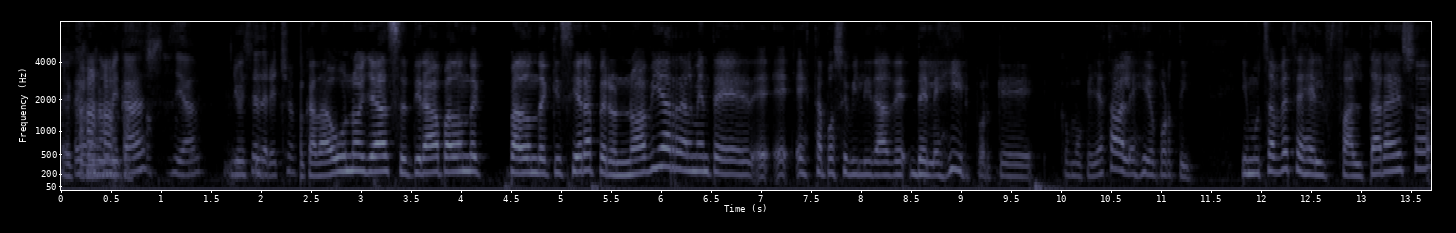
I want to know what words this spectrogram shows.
Económicas, ya. Yo hice derecho. Cada uno ya se tiraba para donde para donde quisiera, pero no había realmente eh, eh, esta posibilidad de, de elegir, porque como que ya estaba elegido por ti. Y muchas veces el faltar a eso,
